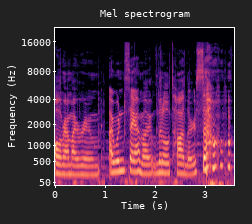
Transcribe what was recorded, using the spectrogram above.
all around my room. I wouldn't say I'm a little little toddler. So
